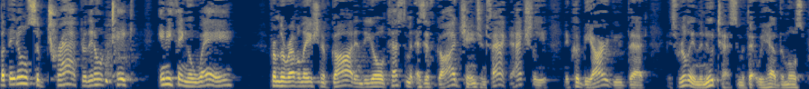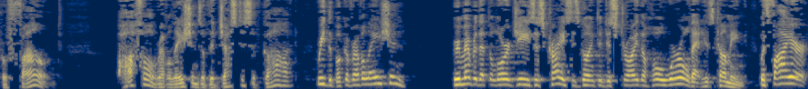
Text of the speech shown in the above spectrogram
but they don't subtract or they don't take anything away from the revelation of God in the Old Testament as if God changed. In fact, actually, it could be argued that it's really in the New Testament that we have the most profound, awful revelations of the justice of God. Read the book of Revelation. Remember that the Lord Jesus Christ is going to destroy the whole world at his coming with fire.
